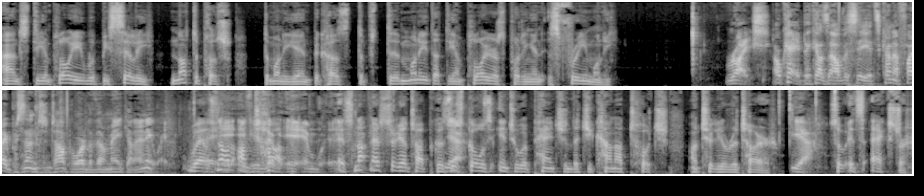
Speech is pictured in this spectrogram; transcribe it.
And the employee would be silly not to put the money in because the, the money that the employer is putting in is free money. Right. Okay. Because obviously it's kind of five percent on top of what they're making anyway. Well, it's not if on top. Look, it's not necessarily on top because yeah. this goes into a pension that you cannot touch until you retire. Yeah. So it's extra.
